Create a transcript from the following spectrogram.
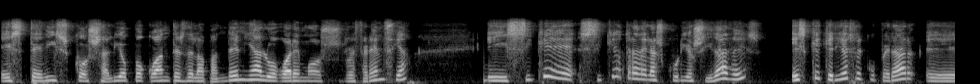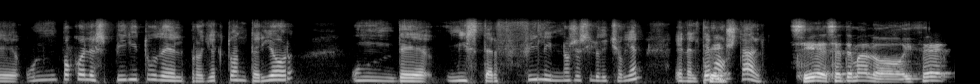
este disco salió poco antes de la pandemia, luego haremos referencia. Y sí que, sí que otra de las curiosidades es que querías recuperar eh, un poco el espíritu del proyecto anterior, un de Mr. Feeling, no sé si lo he dicho bien, en el tema sí. hostal. Sí, ese tema lo hice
